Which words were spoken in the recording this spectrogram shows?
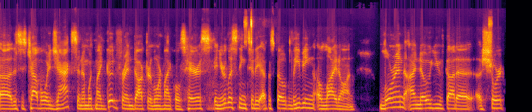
Uh, this is Cowboy Jax, and I'm with my good friend, Dr. Lauren Michaels Harris, and you're listening to the episode Leaving a Light On. Lauren, I know you've got a, a short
